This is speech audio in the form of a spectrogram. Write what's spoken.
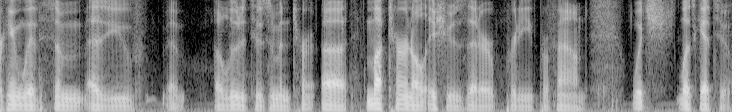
working with some, as you've alluded to, some inter- uh, maternal issues that are pretty profound, which let's get to.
